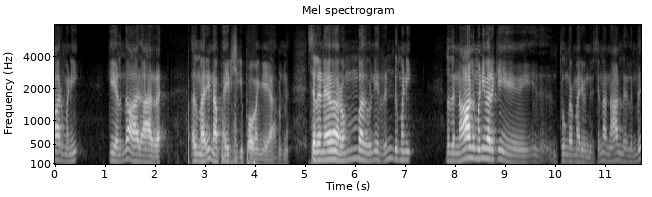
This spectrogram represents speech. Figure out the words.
ஆறு மணிக்கு எழுந்து ஆறு ஆறரை. அது மாதிரி நான் பயிற்சிக்கு போவேங்கய்யா அப்படின்னு. சில நேரம் ரொம்ப அது ஒன்று ரெண்டு மணி அல்லது நாலு மணி வரைக்கும் தூங்குற மாதிரி வந்துருச்சுன்னா நாலுலேருந்து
